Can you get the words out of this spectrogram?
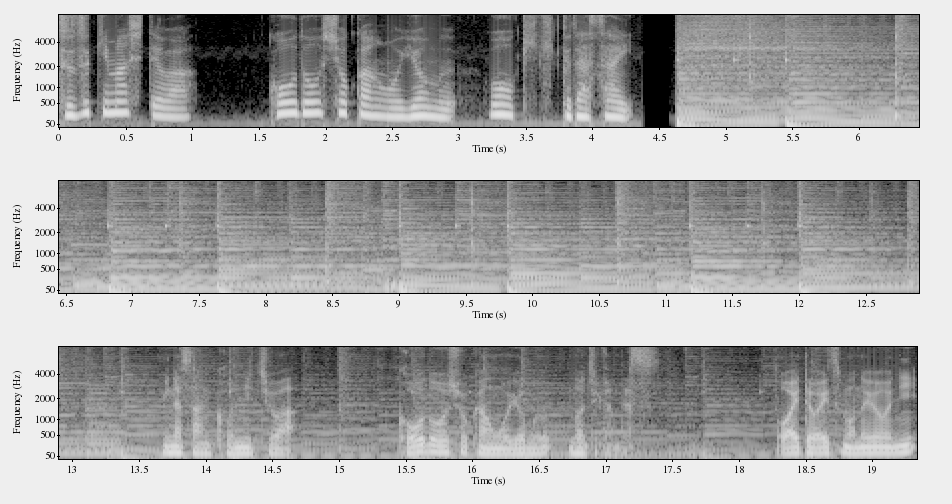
続きましては、行動書簡を読むをお聞きください。皆さんこんにちは。行動書簡を読むの時間です。お相手はいつものように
